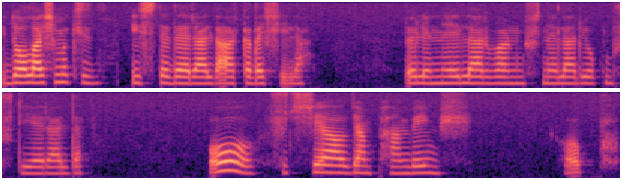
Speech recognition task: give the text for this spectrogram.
Bir dolaşmak istedi herhalde arkadaşıyla. Böyle neler varmış neler yokmuş diye herhalde. Oo şu çiçeği alacağım pembeymiş. Hop.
